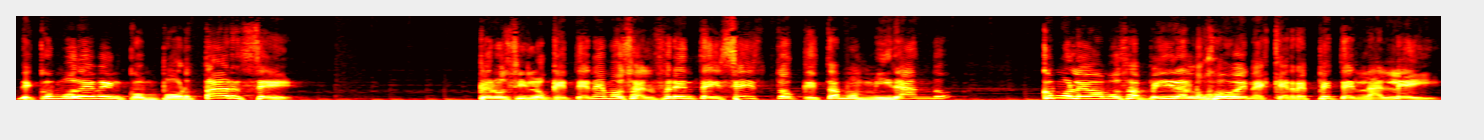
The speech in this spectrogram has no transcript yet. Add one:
de cómo deben comportarse. Pero si lo que tenemos al frente es esto que estamos mirando, ¿cómo le vamos a pedir a los jóvenes que respeten la ley?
